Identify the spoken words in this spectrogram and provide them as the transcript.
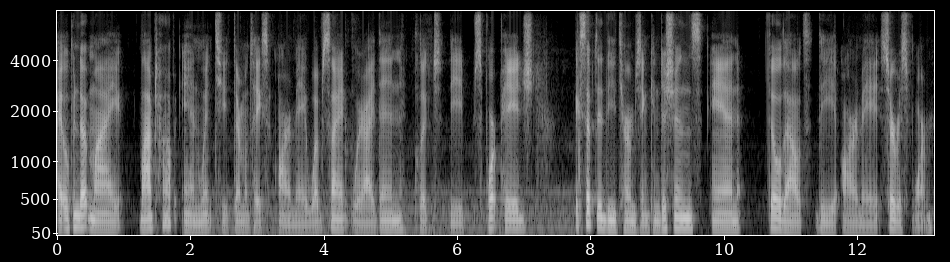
I opened up my laptop and went to Thermaltake's RMA website where I then clicked the support page, accepted the terms and conditions, and filled out the RMA service form.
